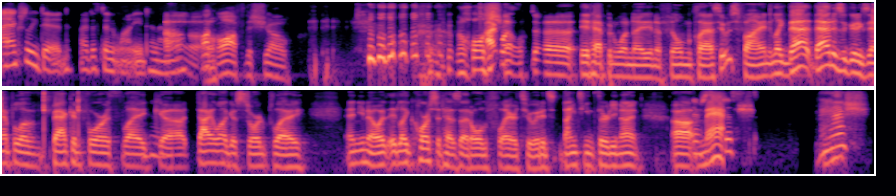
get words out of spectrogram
I actually did. I just didn't want you to know. Fuck Oh. off the show. the whole I show. watched uh, it happened one night in a film class. It was fine. And like that that is a good example of back and forth like Mhm. uh, dialogue as swordplay. And you know, it, it like of course it has that old flair to it. It's 1939. Uh, Mash. just- Mash.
